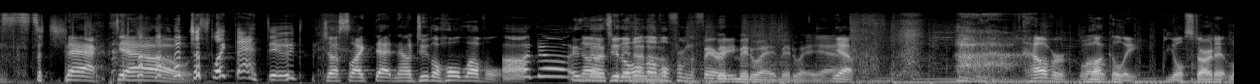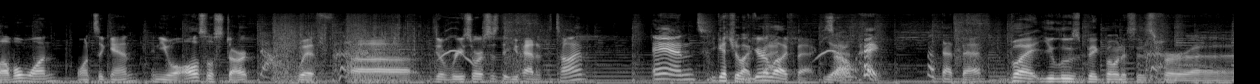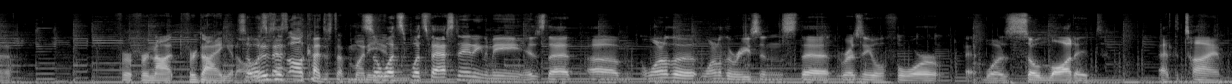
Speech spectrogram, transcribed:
Back down. just like that, dude. Just like that. Now do the whole level. Oh no! No, it's do the whole no, no, level no. from the ferry. Mid- midway, midway, yeah. Yeah. However, luckily, you'll start at level one once again, and you will also start with uh, the resources that you had at the time, and You get your life your back. life back. Yeah. So hey, Not that bad. but you lose big bonuses for uh, for for not for dying at all. So what's There's all kinds of stuff. Money. So what's what's fascinating to me is that um, one of the one of the reasons that Resident Evil 4 was so lauded at the time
